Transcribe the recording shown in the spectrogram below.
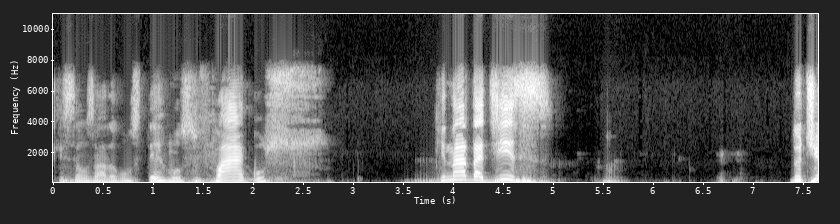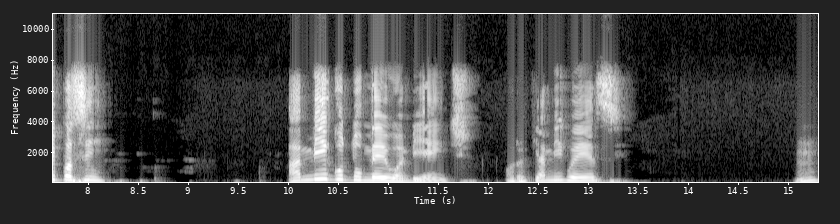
Que são usados alguns termos vagos, que nada diz, do tipo assim, amigo do meio ambiente. Ora, que amigo é esse? Hum?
